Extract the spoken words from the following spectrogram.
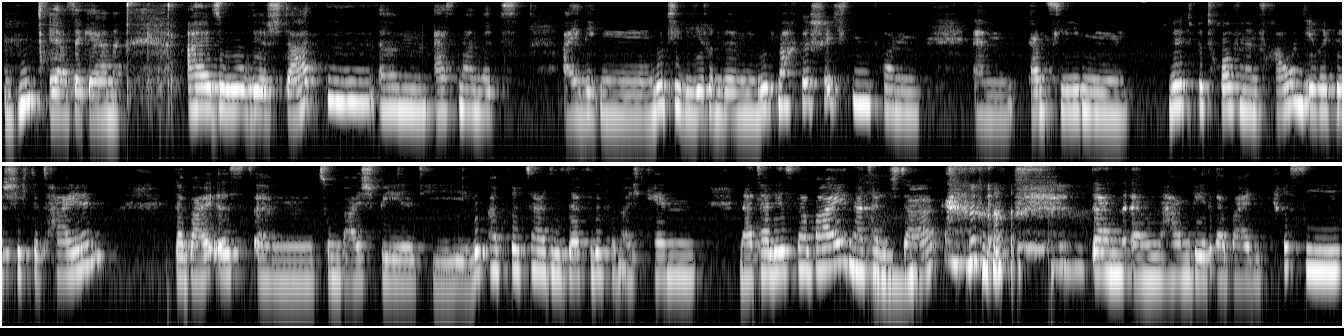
Mhm. Ja, sehr gerne. Also wir starten ähm, erstmal mit einigen motivierenden Mutmachgeschichten von ähm, ganz lieben mitbetroffenen Frauen, die ihre Geschichte teilen. Dabei ist ähm, zum Beispiel die Lippa Britta, die sehr viele von euch kennen. Nathalie ist dabei, Nathalie mhm. Stark. Dann ähm, haben wir dabei die Chrissy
